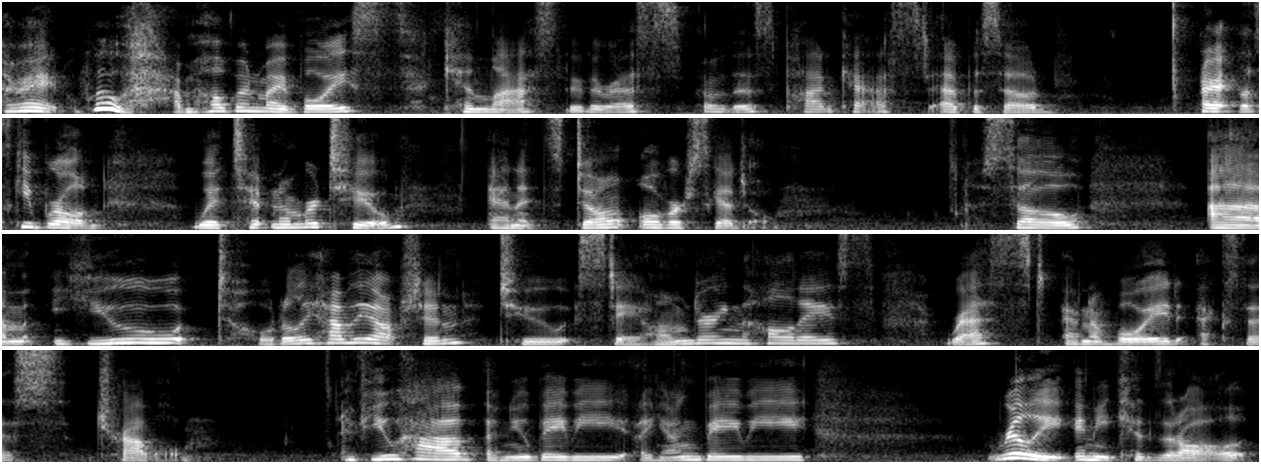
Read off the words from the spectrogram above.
All right, whew, I'm hoping my voice can last through the rest of this podcast episode. All right, let's keep rolling with tip number two, and it's don't overschedule. So, um, you totally have the option to stay home during the holidays, rest, and avoid excess travel. If you have a new baby, a young baby, really any kids at all,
